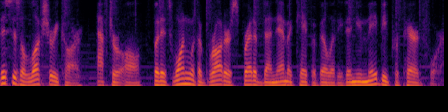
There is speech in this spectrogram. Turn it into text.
This is a luxury car, after all, but it's one with a broader spread of dynamic capability than you may be prepared for.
